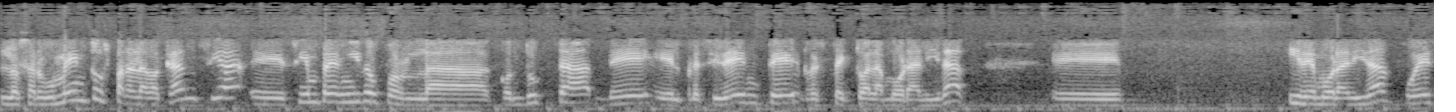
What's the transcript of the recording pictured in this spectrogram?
los argumentos para la vacancia eh, siempre han ido por la conducta del presidente respecto a la moralidad. Eh, y de moralidad, pues,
